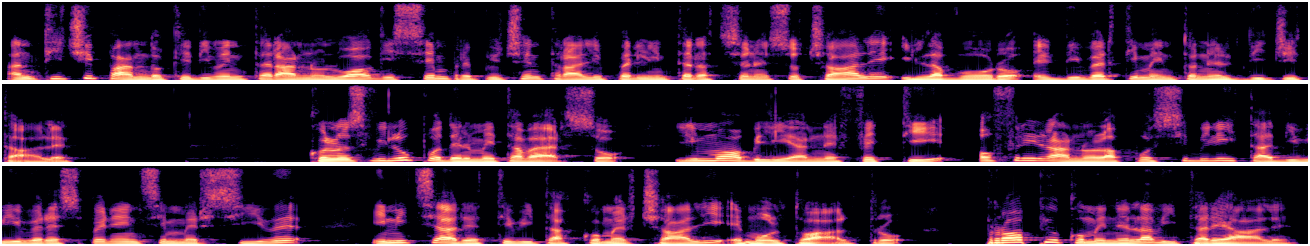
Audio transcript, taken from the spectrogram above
anticipando che diventeranno luoghi sempre più centrali per l'interazione sociale, il lavoro e il divertimento nel digitale. Con lo sviluppo del metaverso, gli immobili NFT offriranno la possibilità di vivere esperienze immersive, iniziare attività commerciali e molto altro, proprio come nella vita reale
